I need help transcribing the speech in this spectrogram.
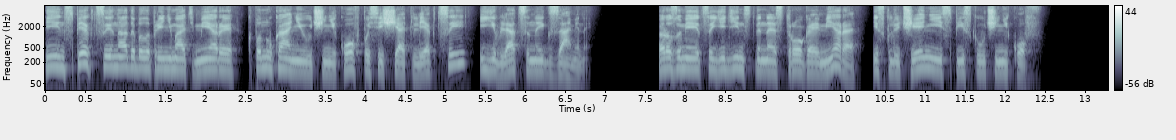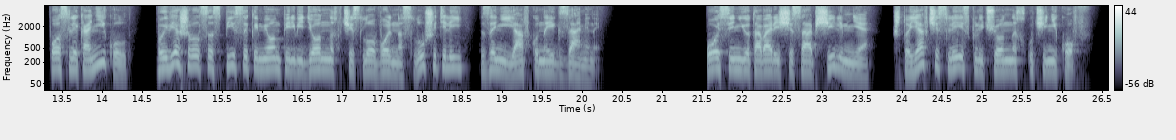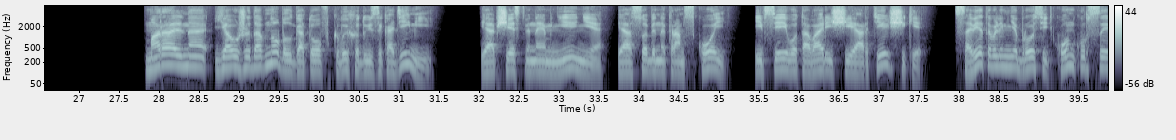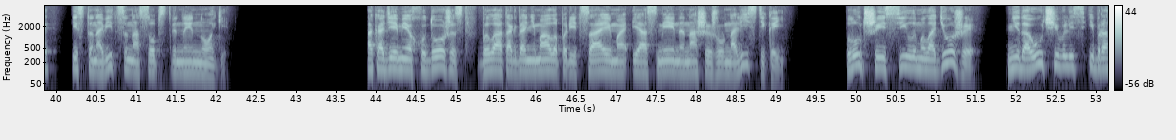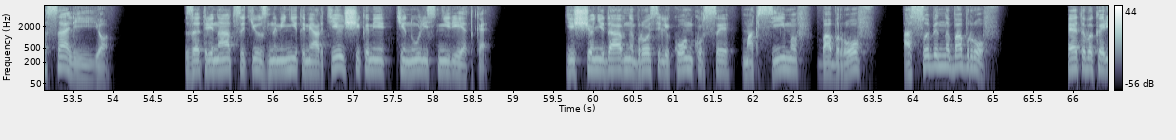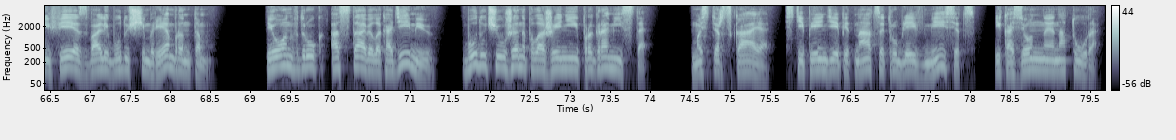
И инспекции надо было принимать меры к понуканию учеников посещать лекции и являться на экзамены. Разумеется, единственная строгая мера – исключение из списка учеников. После каникул вывешивался список имен переведенных в число вольнослушателей за неявку на экзамены. Осенью товарищи сообщили мне, что я в числе исключенных учеников. Морально я уже давно был готов к выходу из академии, и общественное мнение, и особенно Крамской – и все его товарищи и артельщики советовали мне бросить конкурсы и становиться на собственные ноги. Академия художеств была тогда немало порицаема и осмеяна нашей журналистикой. Лучшие силы молодежи недоучивались и бросали ее. за тринадцатью знаменитыми артельщиками тянулись нередко. Еще недавно бросили конкурсы Максимов, Бобров, особенно Бобров. Этого корифея звали будущим Рембрандтом, и он вдруг оставил академию, будучи уже на положении программиста. Мастерская, стипендия 15 рублей в месяц и казенная натура.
